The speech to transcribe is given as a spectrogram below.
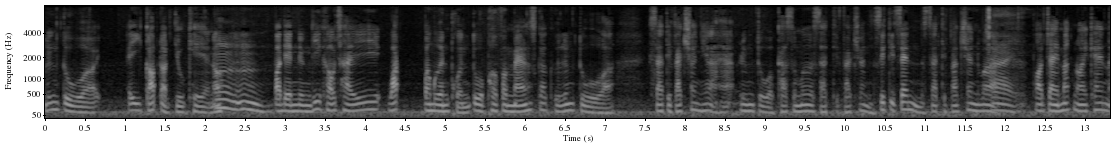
เรื่องตัวไอ้ gov.uk เนาะอืมอืมประเด็นหนึ่งที่เขาใช้วัดประเมินผลตัว performance ก็คือเรื่องตัว satisfaction นี่แหละฮะ เรื่องตัว customer satisfaction citizen satisfaction ว่าใช่พอใจมากน้อยแค่ไหน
